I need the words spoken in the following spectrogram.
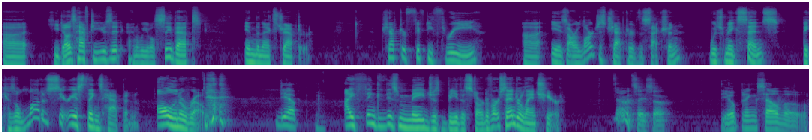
Uh, he does have to use it, and we will see that in the next chapter. Chapter 53 uh, is our largest chapter of the section, which makes sense because a lot of serious things happen all in a row. yep. I think this may just be the start of our Sanderlanche here. I would say so. The opening salvo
